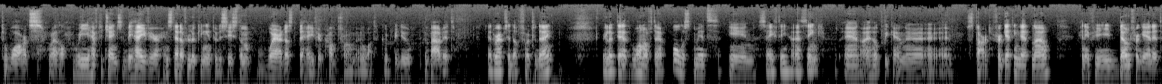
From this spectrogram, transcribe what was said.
towards, well, we have to change the behavior. Instead of looking into the system, where does the behavior come from and what could we do about it? That wraps it up for today. We looked at one of the oldest myths in safety, I think, and I hope we can uh, start forgetting that now. And if we don't forget it,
